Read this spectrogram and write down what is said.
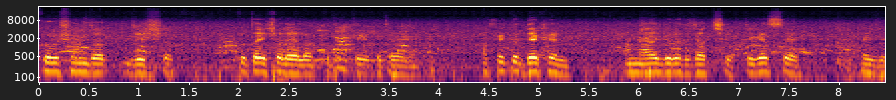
খুবই সুন্দর দৃশ্য। কোথায় চলে এলাম? কোথায় থেকে কোথায় এলাম? আপনি একটু দেখেন, আমি আরেক জায়গাতে যাচ্ছি, ঠিক আছে? এই যে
